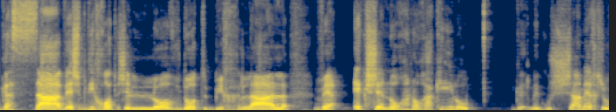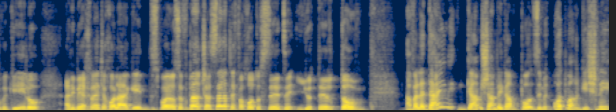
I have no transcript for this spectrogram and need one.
גסה, ויש בדיחות שלא עובדות בכלל, והאקשן נורא נורא כאילו מגושם איכשהו, וכאילו, אני בהחלט יכול להגיד, ספוילר סוף הפרק, שהסרט לפחות עושה את זה יותר טוב. אבל עדיין, גם שם וגם פה, זה מאוד מרגיש לי,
